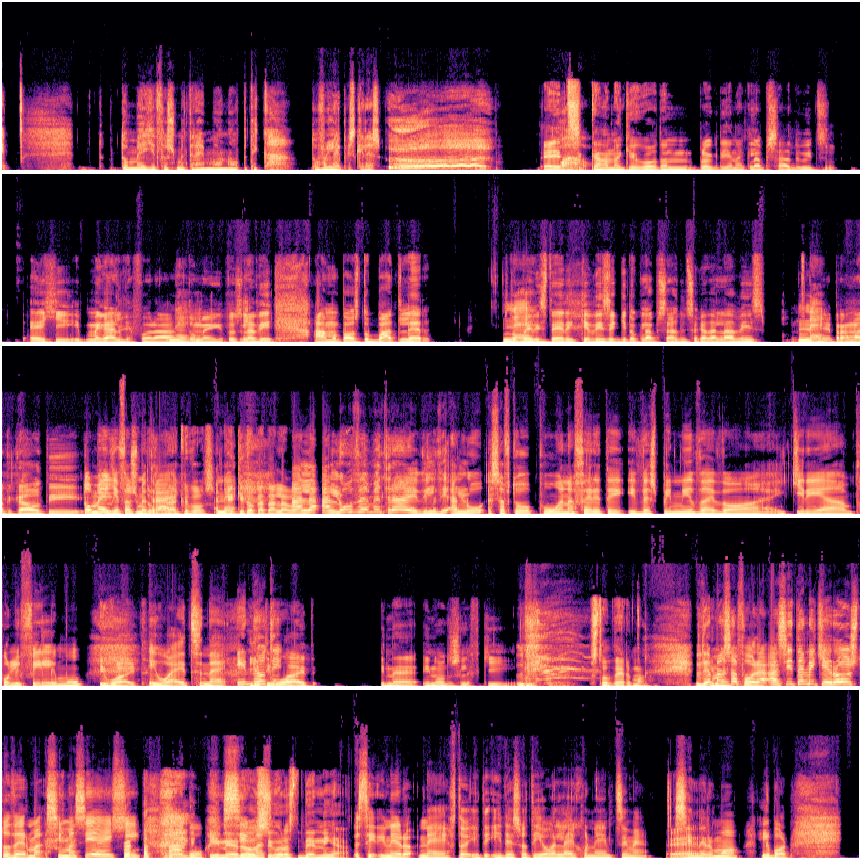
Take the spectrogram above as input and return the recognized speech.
το μέγεθος μετράει μόνο οπτικά. Το βλέπεις και λες. Έτσι Wow. κάνω και εγώ όταν πρόκειται για ένα κλαπ σάντουιτς. Έχει μεγάλη διαφορά Ναι. το μέγεθος. Δηλαδή, άμα πάω στο Butler, το Ναι, περιστέρι και δεις εκεί το κλαπ σάντουιτς, θα καταλάβεις ναι. ε, πραγματικά ότι... Το μέγεθος μετράει. Ακριβώς. Ναι. Εκεί το κατάλαβα. Αλλά αλλού δεν μετράει. Δηλαδή, αλλού σε αυτό που αναφέρεται η Δεσποινίδα εδώ, η κυρία, πολύ φίλη μου, Η White. η White, ναι, είναι Γιατί ότι. η White είναι, είναι όντως λευκή στο δέρμα. Δεν Είναι- μας αφορά. Α ήταν και ροζ στο δέρμα. Σημασία έχει. Άκου. Είναι ροζ σημασ- σίγουρα στην ταινία. Στη- Είναι ρο... Ναι, αυτό είδε ότι όλα έχουν έτσι, ναι. Ε. Συνειρμό. Λοιπόν,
